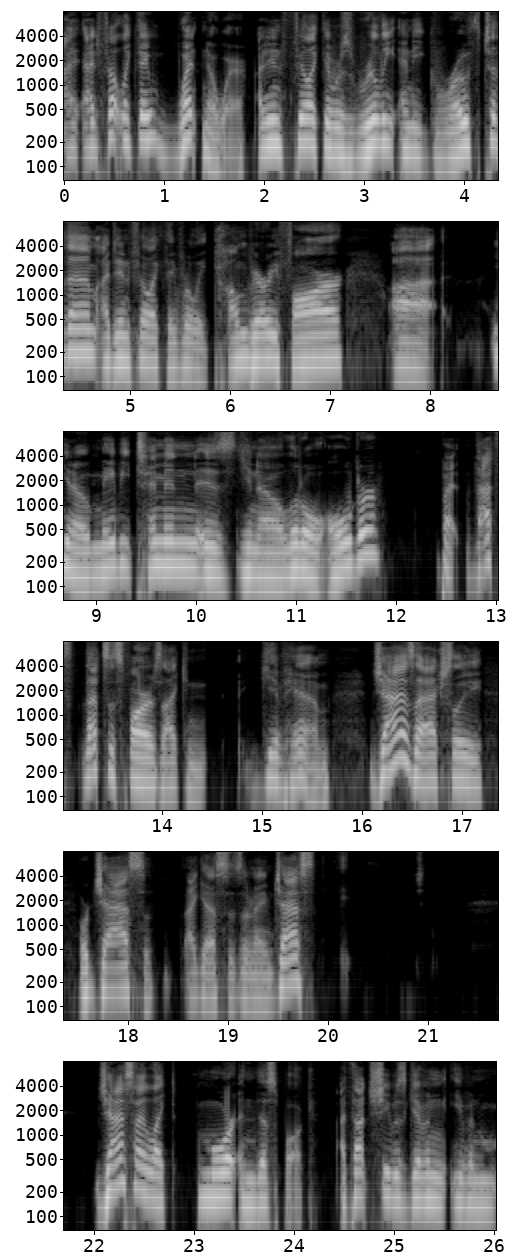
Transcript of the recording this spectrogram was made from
I, I felt like they went nowhere. I didn't feel like there was really any growth to them. I didn't feel like they've really come very far. Uh, you know, maybe Temmin is, you know, a little older, but that's that's as far as I can give him. Jazz actually, or Jazz, I guess is her name. Jazz Jazz I liked more in this book. I thought she was given even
